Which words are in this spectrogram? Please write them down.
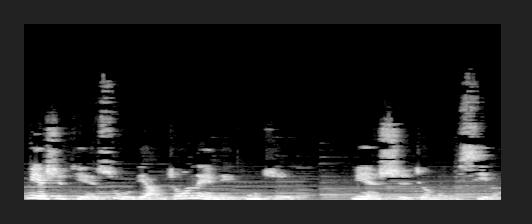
面试结束两周内没通知，面试就没戏了。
